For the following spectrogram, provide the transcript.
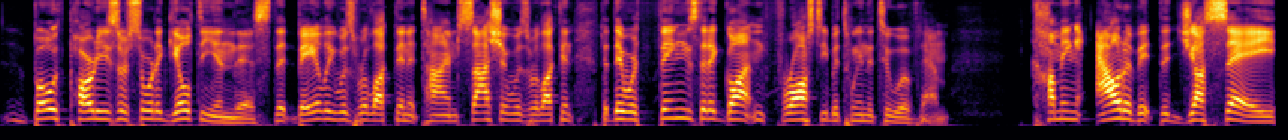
both parties are sort of guilty in this. That Bayley was reluctant at times, Sasha was reluctant, that there were things that had gotten frosty between the two of them. Coming out of it to just say,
